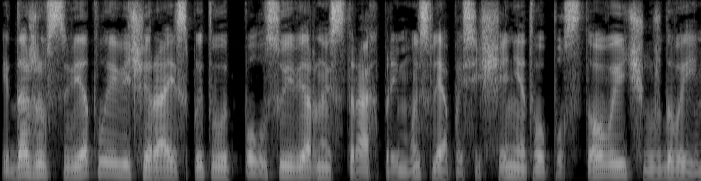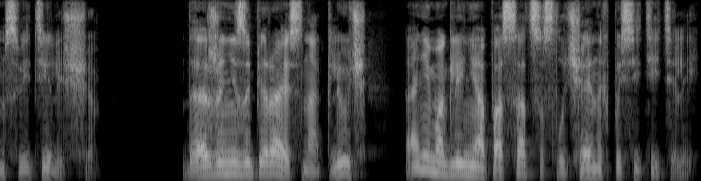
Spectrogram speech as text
и даже в светлые вечера испытывают полусуеверный страх при мысли о посещении этого пустого и чуждого им святилища. Даже не запираясь на ключ, они могли не опасаться случайных посетителей.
